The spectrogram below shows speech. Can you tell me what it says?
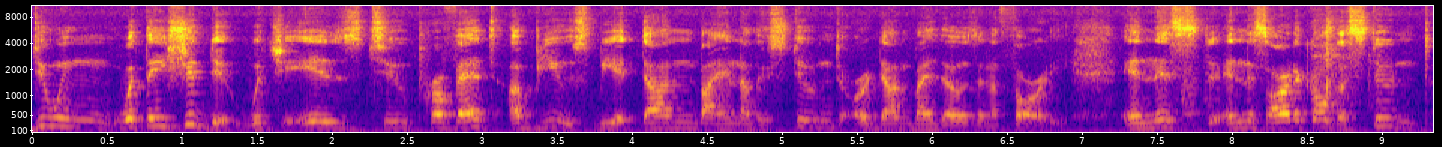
doing what they should do, which is to prevent abuse, be it done by another student or done by those in authority. In this in this article, the student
